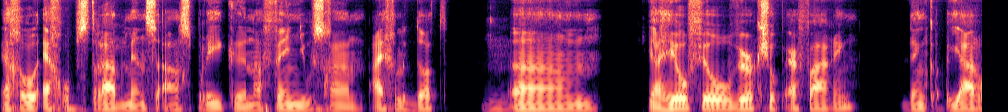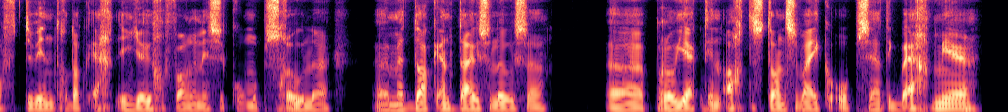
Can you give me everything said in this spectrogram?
En gewoon echt op straat mensen aanspreken, naar venues gaan. Eigenlijk dat. Ehm, ja, heel veel workshop ervaring. Ik denk een jaar of twintig dat ik echt in jeugdgevangenissen kom op scholen eh, met dak- en thuislozen. eh project in achterstandswijken opzet. Ik ben echt meer,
